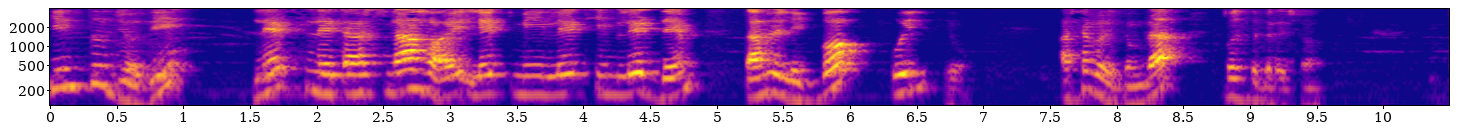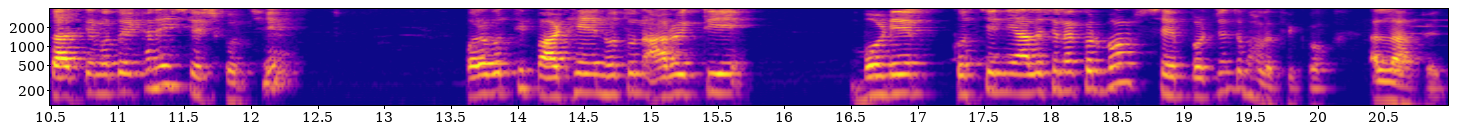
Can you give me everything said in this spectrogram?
কিন্তু যদি let's let us না হয় let me let him let them তাহলে লিখব will you আশা করি তোমরা বুঝতে পেরেছ? তো আজকের মতো এখানেই শেষ করছি। পরবর্তী পাঠে নতুন আরও একটি বোর্ডের কোশ্চেন নিয়ে আলোচনা করব। সে পর্যন্ত ভালো থেকো। আল্লাহ হাফেজ।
